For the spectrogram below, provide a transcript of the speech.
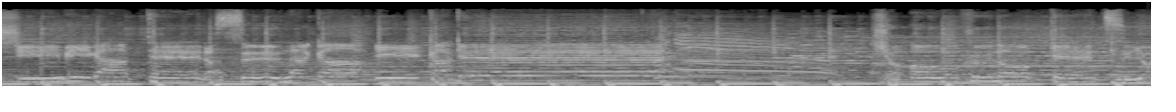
しみが照らす長い影。恐怖の月曜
